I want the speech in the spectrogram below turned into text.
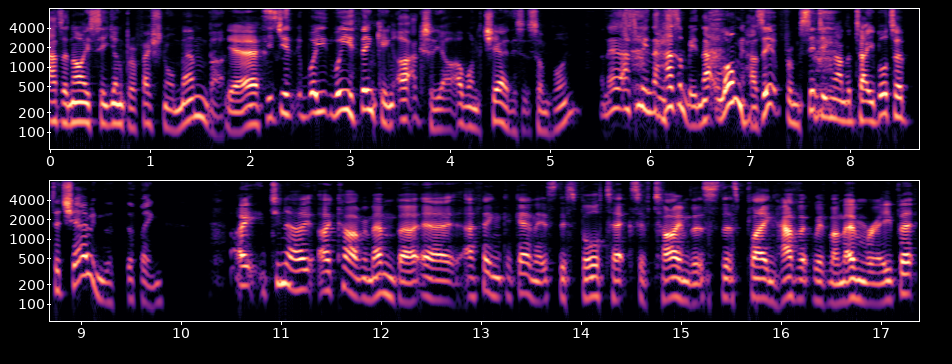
as an IEC young professional member, Yes. did you were you, were you thinking, oh, actually, I, I want to chair this at some point? And it hasn't been that hasn't been that long, has it? From sitting around the table to to chairing the, the thing. I do you know I can't remember. Uh, I think again it's this vortex of time that's that's playing havoc with my memory. But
